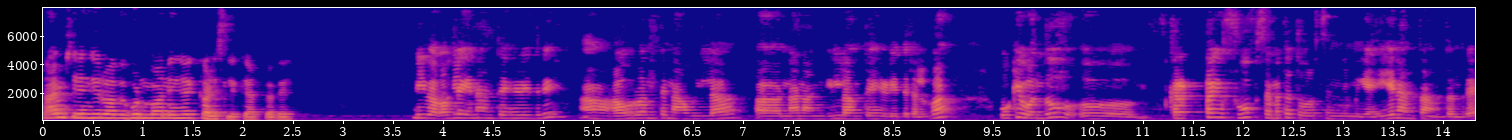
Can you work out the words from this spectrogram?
ಟೈಮ್ ಚೇಂಜ್ ಇರುವಾಗ ಗುಡ್ ಮಾರ್ನಿಂಗ್ ಹೇಗೆ ಕಳಿಸ್ಲಿಕ್ಕೆ ಆಗ್ತದೆ? ನೀವು ಅವಾಗ್ಲೇ ಏನಂತ ಹೇಳಿದ್ರಿ? ಅವರು ಅಂತ ನಾವು ಇಲ್ಲ ನಾನು ಹಂಗಿಲ್ಲ ಅಂತ ಹೇಳಿದ್ರಲ್ವಾ? ಓಕೆ, ಒಂದು ಕರೆಕ್ಟ್ ಆಗಿ ಪ್ರೂಫ್ ಸಮೇತ ತೋರಿಸ್ತೀನಿ ನಿಮಗೆ. ಏನಂತ ಅಂತಂದ್ರೆ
